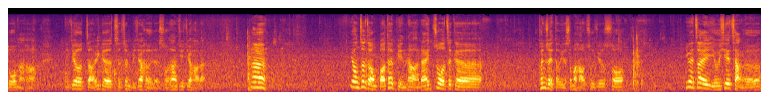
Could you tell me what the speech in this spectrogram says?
多嘛哈。你就找一个尺寸比较合的锁上去就好了。那用这种保特瓶哈来做这个喷水头有什么好处？就是说，因为在有一些场合，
